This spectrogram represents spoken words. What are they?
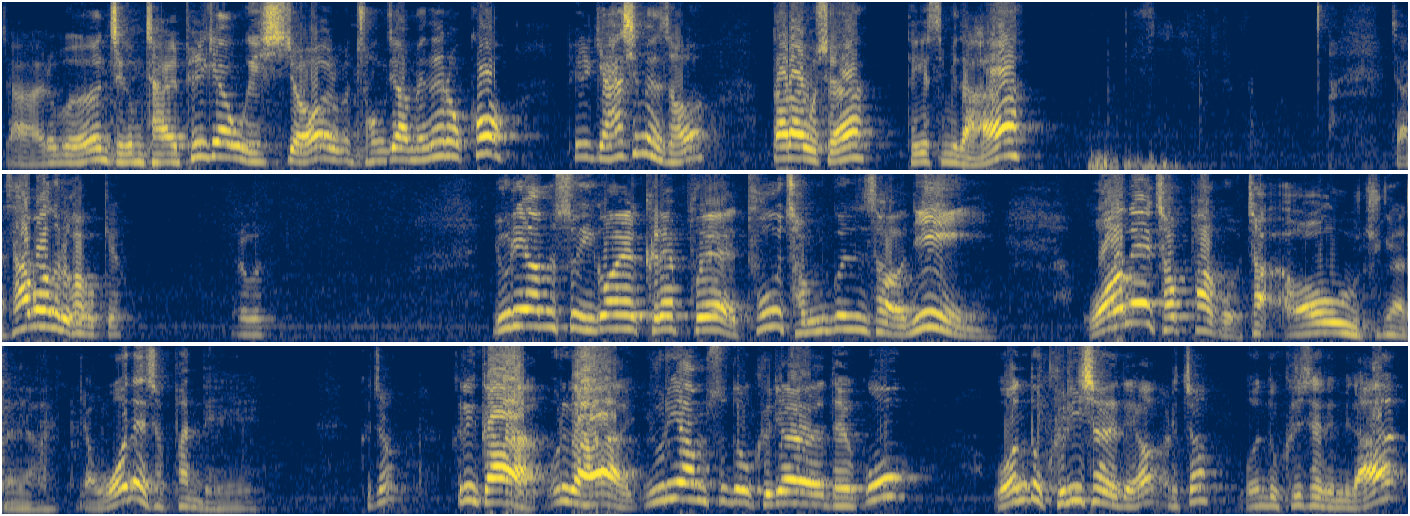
자, 여러분 지금 잘 필기하고 계시죠? 여러분 정지화면 해놓고 필기하시면서 따라오셔야 되겠습니다. 자, 4번으로 가볼게요. 여러분. 유리함수 이거의 그래프의 두 점근선이 원에 접하고 자, 어우 중요하다 야. 야, 원에 접한대. 그죠? 그러니까 우리가 유리함수도 그려야 되고 원도 그리셔야 돼요. 그렇죠? 원도 그리셔야 됩니다.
